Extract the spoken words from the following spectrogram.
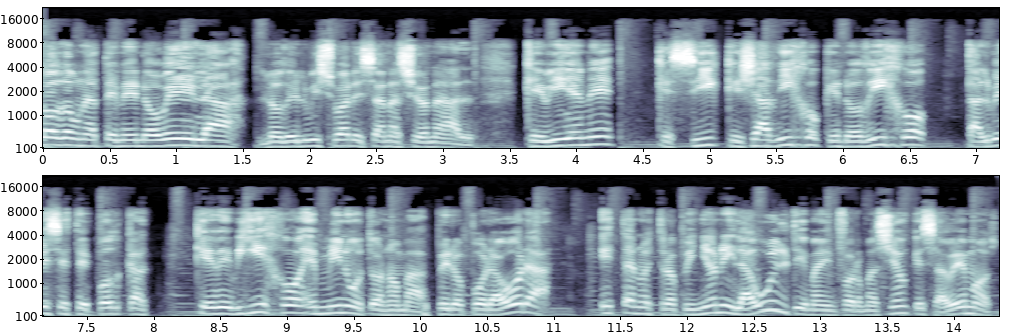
toda una telenovela lo de Luis Suárez a Nacional, que viene, que sí, que ya dijo, que no dijo. Tal vez este podcast quede viejo en minutos nomás, pero por ahora esta es nuestra opinión y la última información que sabemos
